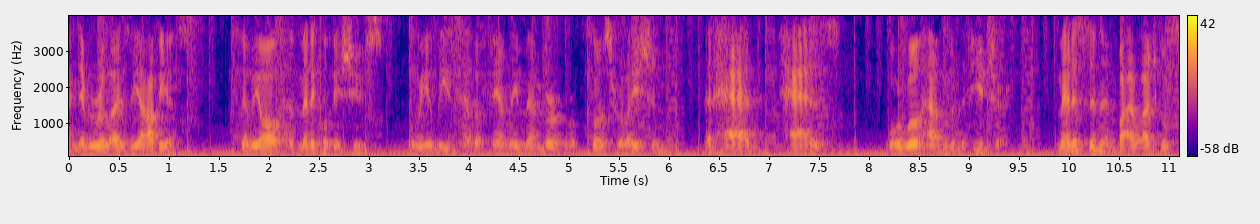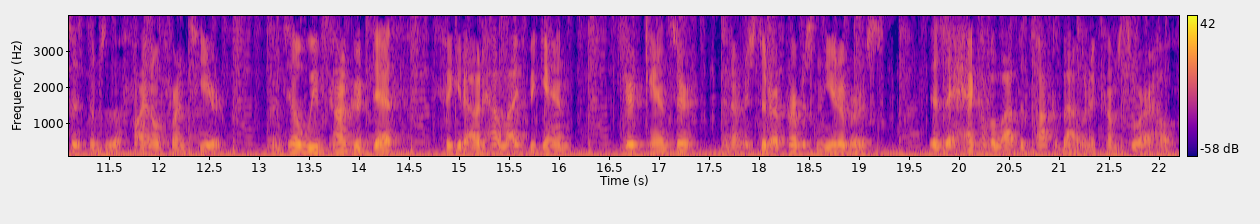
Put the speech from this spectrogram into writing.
I never realized the obvious that we all have medical issues, or we at least have a family member or close relation that had, has, or will have them in the future. Medicine and biological systems are the final frontier. Until we've conquered death, figured out how life began, cured cancer, and understood our purpose in the universe, there's a heck of a lot to talk about when it comes to our health.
